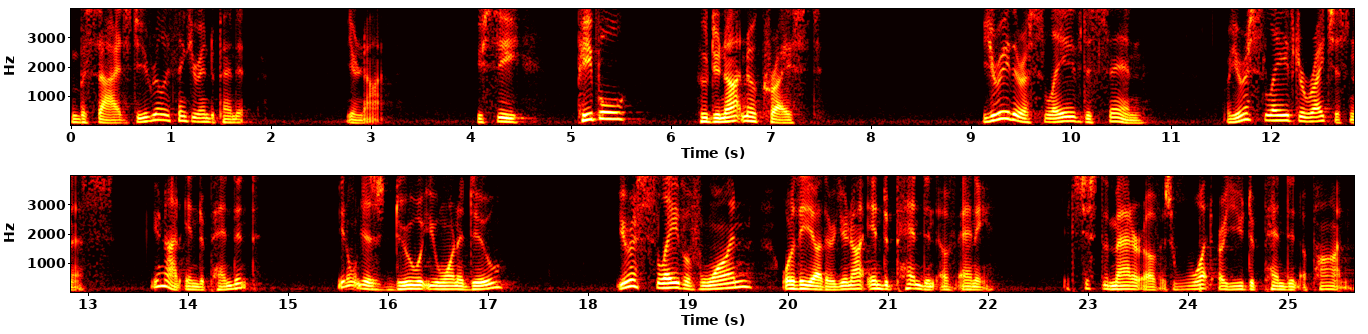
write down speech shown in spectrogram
And besides, do you really think you're independent? You're not. You see, people who do not know Christ, you're either a slave to sin or you're a slave to righteousness. You're not independent. You don't just do what you want to do. You're a slave of one or the other. You're not independent of any. It's just a matter of is what are you dependent upon?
